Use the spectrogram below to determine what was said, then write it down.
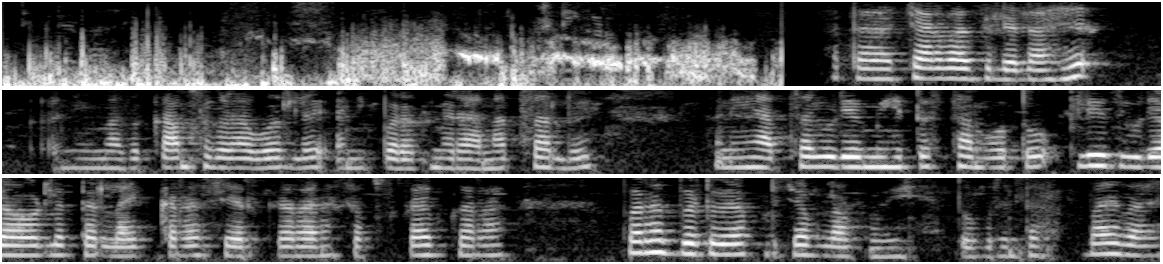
ठेवलेलं आहे. आता चार वाजलेलं आहे आणि माझं काम सगळं आवरलं आहे आणि परत मी रानात चाललो आहे आणि आजचा व्हिडिओ मी इथंच थांबवतो. प्लीज व्हिडिओ आवडला तर लाईक करा शेअर करा आणि सबस्क्राईब करा. परत भेटूया पुढच्या ब्लॉगमध्ये. तोपर्यंत बाय बाय.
